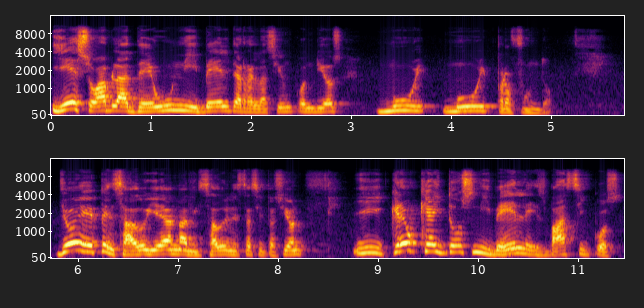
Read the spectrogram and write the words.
Y eso habla de un nivel de relación con Dios muy, muy profundo. Yo he pensado y he analizado en esta situación y creo que hay dos niveles básicos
